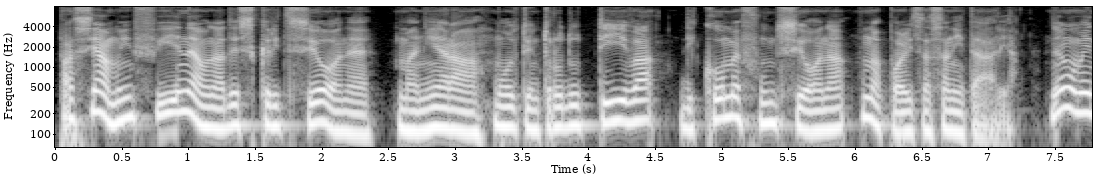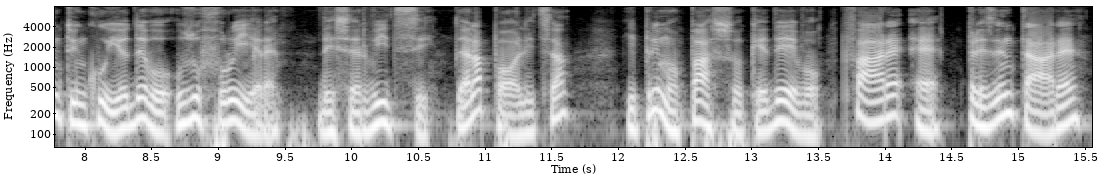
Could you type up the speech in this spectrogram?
Passiamo infine a una descrizione in maniera molto introduttiva di come funziona una polizza sanitaria. Nel momento in cui io devo usufruire dei servizi della polizza, il primo passo che devo fare è presentare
